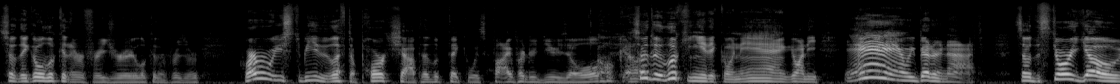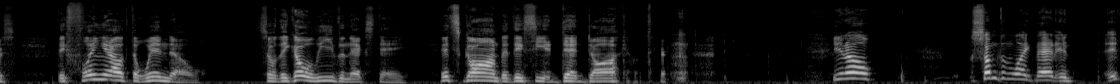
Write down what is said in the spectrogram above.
So they go look in the refrigerator, look in the refrigerator. Wherever we used to be, they left a pork shop that looked like it was 500 years old. Oh, God. So they're looking at it going, eh, going, to, eh, we better not. So the story goes, they fling it out the window. So they go leave the next day. It's gone, but they see a dead dog out there. You know, something like that. It it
